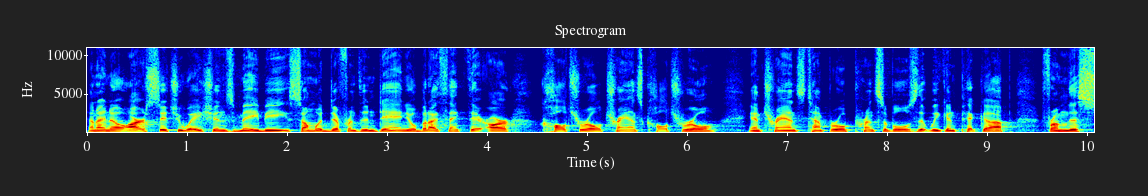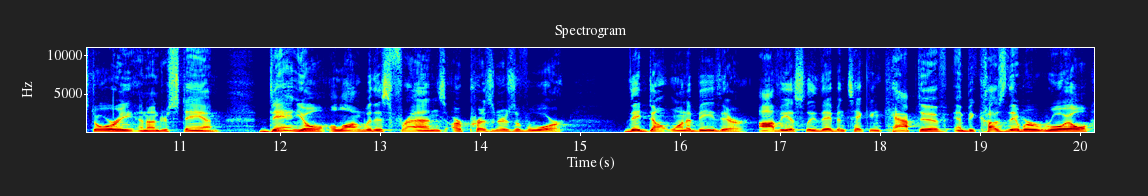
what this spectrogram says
And I know our situations may be somewhat different than Daniel, but I think there are cultural, transcultural, and transtemporal principles that we can pick up from this story and understand. Daniel, along with his friends, are prisoners of war. They don't want to be there. Obviously, they've been taken captive, and because they were royal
